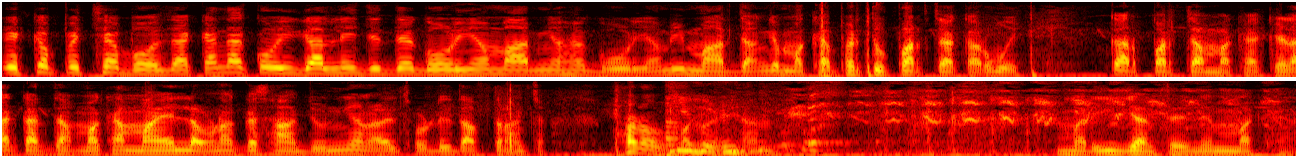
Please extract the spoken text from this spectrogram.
ਇੱਕ ਪਿੱਛੇ ਬੋਲਦਾ ਕਹਿੰਦਾ ਕੋਈ ਗੱਲ ਨਹੀਂ ਜਿੱਦੇ ਗੋਲੀਆਂ ਮਾਰੀਆਂ ਹੋਏ ਗੋਲੀਆਂ ਵੀ ਮਾਰ ਜਾਾਂਗੇ ਮੈਂ ਕਿਹਾ ਫਿਰ ਤੂੰ ਪਰਚਾ ਕਰ ਓਏ। ਕਰ ਪਰਚਾ ਮੈਂ ਕਿਹਾ ਕਿਹੜਾ ਕਰਦਾ? ਮੈਂ ਕਿਹਾ ਮੈਂ ਲਾਉਣਾ ਕਿਸਾਨ ਯੂਨੀਅਨ ਵਾਲੇ ਤੁਹਾਡੇ ਦਫ਼ਤਰਾਂ 'ਚ। ਫੜੋ। ਮਰੀ ਜਾਂਦੇ ਨੇ ਮੈਂ ਕਿਹਾ।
